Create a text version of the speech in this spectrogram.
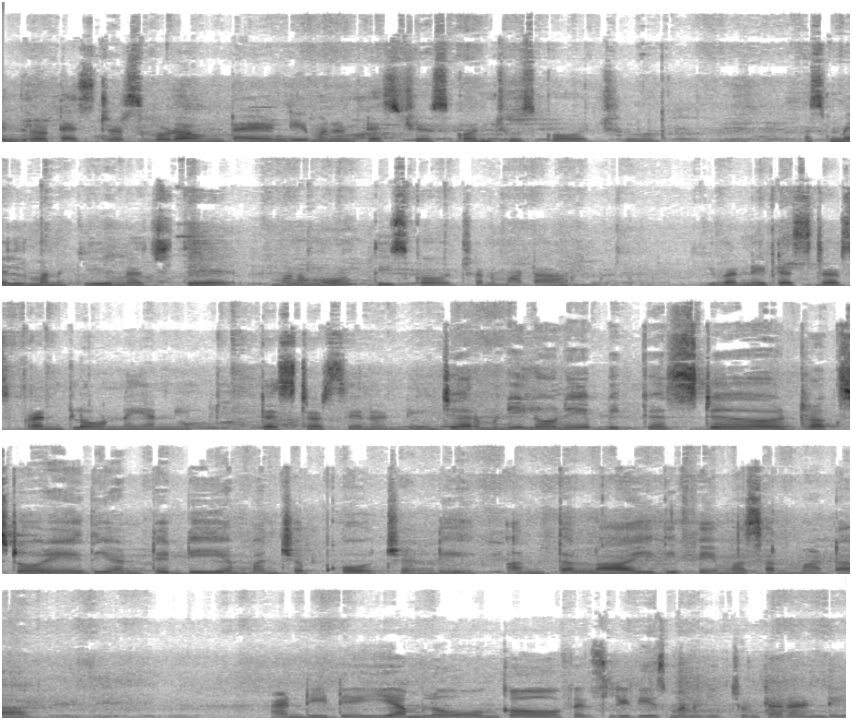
ఇందులో టెస్టర్స్ కూడా ఉంటాయండి. మనం టెస్ట్ చేసుకొని చూసుకోవచ్చు. ఆ స్మెల్ మనకి నచ్చితే మనము తీసుకోవచ్చు అనమాట ఇవన్నీ టెస్టర్స్. ఫ్రంట్లో ఉన్నవన్నీ టెస్టర్సేనండి. జర్మనీలోనే బిగ్గెస్ట్ డ్రగ్ స్టోర్ ఏది అంటే డిఎం అని చెప్పుకోవచ్చండి. అంతలా ఇది ఫేమస్ అనమాట అండ్ ఈ డిఎంలో ఇంకో ఫెసిలిటీస్ మనకి ఇచ్చుంటారండి.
